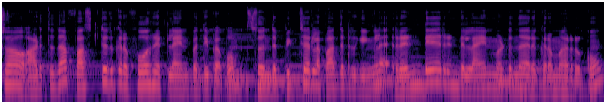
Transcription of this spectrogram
ஸோ அடுத்ததாக ஃபஸ்ட் இருக்கிற ஃபோர் ஹெட் லைன் பற்றி பார்ப்போம். ஸோ இந்த பிக்சரில் பார்த்துட்டு இருக்கீங்களா? ரெண்டே ரெண்டு லைன் மட்டும்தான் இருக்கிற மாதிரி இருக்கும்.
